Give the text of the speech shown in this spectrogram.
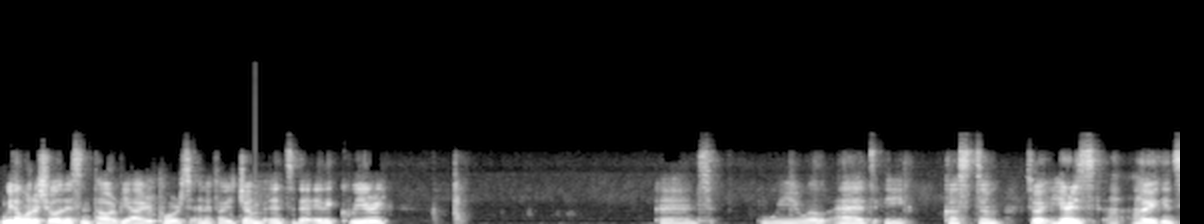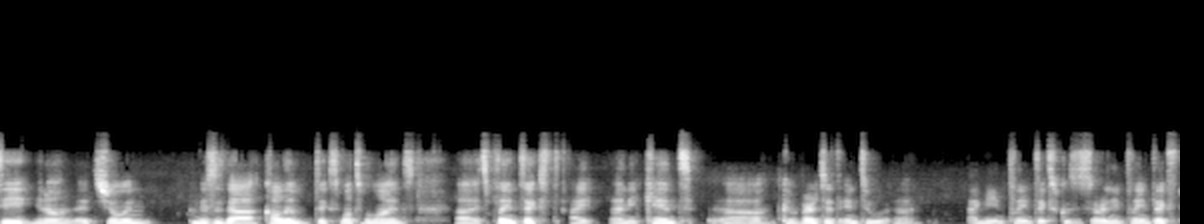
we don't want to show this in Power BI reports. And if I jump into the edit query and we will add a custom. So here's how you can see, you know, it's showing this is the column text multiple lines. Uh, it's plain text. I and it can't uh, convert it into uh, again plain text because it's already in plain text.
